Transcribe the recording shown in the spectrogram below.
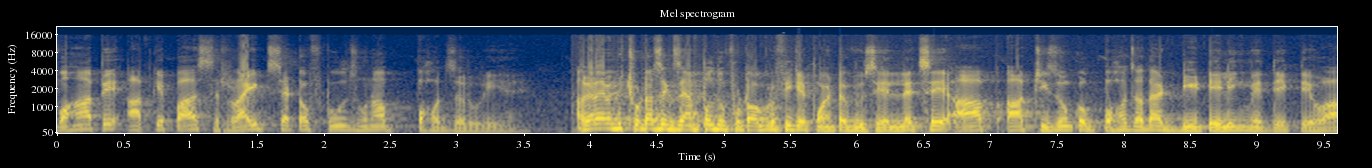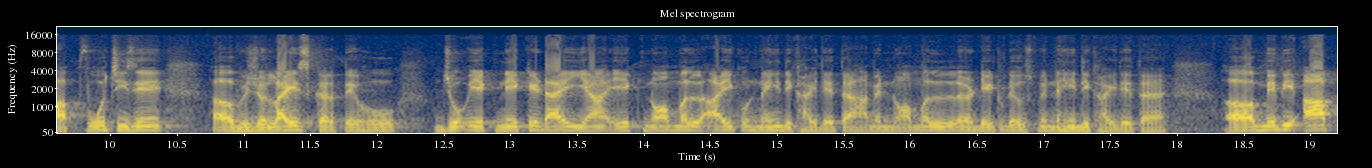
वहाँ पर आपके पास राइट सेट ऑफ़ टूल्स होना बहुत ज़रूरी है। अगर मैं एक छोटा सा एग्जांपल दूँ फोटोग्राफी के पॉइंट ऑफ़ व्यू से लेट्स से आप आप चीज़ों को बहुत ज़्यादा डिटेलिंग में देखते हो आप वो चीज़ें विजुलाइज करते हो जो एक नेकेड आई या एक नॉर्मल आई को नहीं दिखाई देता है हमें नॉर्मल डे टू डे उसमें नहीं दिखाई देता है। मे uh, बी आप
